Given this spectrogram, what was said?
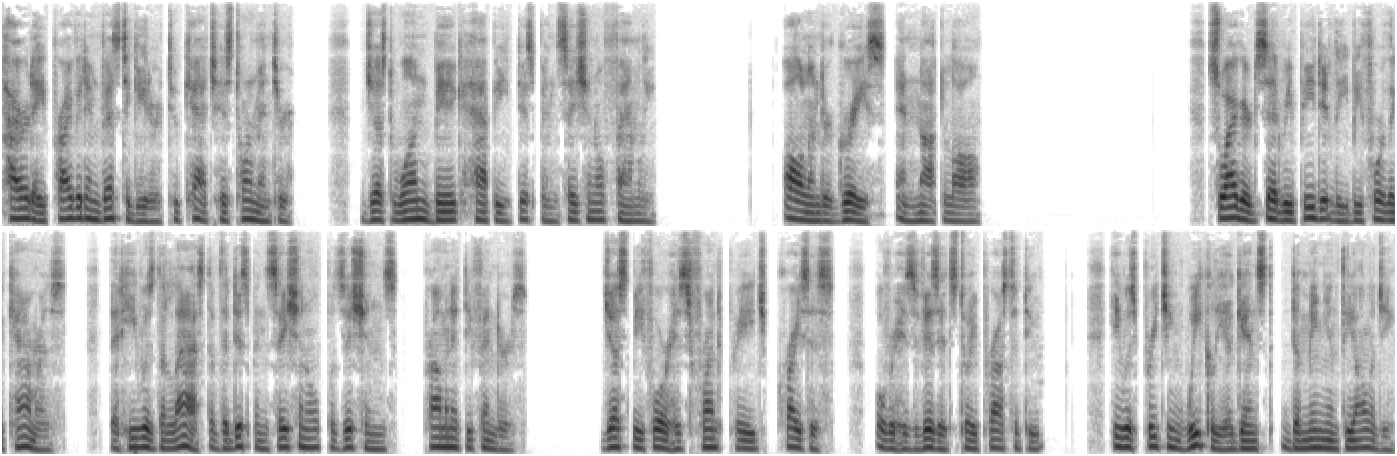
hired a private investigator to catch his tormentor. Just one big, happy, dispensational family. All under grace and not law. Swaggart said repeatedly before the cameras that he was the last of the dispensational position's prominent defenders. Just before his front page crisis over his visits to a prostitute, he was preaching weekly against dominion theology.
